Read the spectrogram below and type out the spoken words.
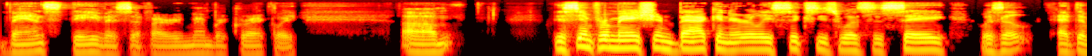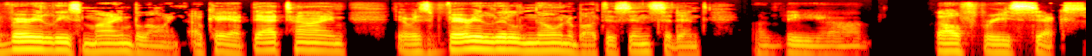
Vance Davis, if I remember correctly. Um, this information back in the early 60s was to say was a, at the very least mind blowing. Okay, at that time there was very little known about this incident of the uh, Gulf Breeze Six.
